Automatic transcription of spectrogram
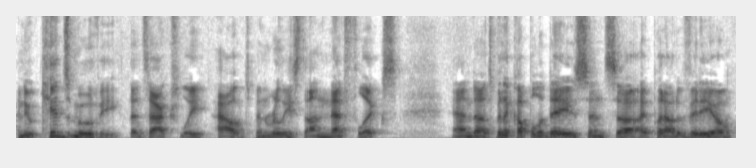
a new kids movie that's actually out. It's been released on Netflix. And uh, it's been a couple of days since uh, I put out a video.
